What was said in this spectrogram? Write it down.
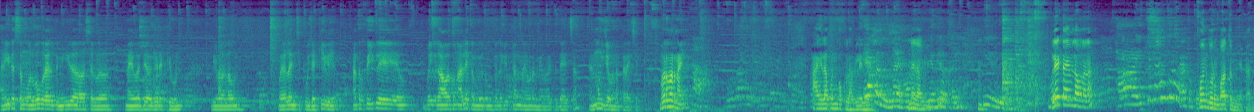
आणि इथं समोर बघू राहिले तुम्ही इथं सगळं नैवेद्य वगैरे ठेवून दिवा लावून बैलांची पूजा केली. आता फक्त इथले बैल गावातून आले का रूम केलं की त्यांना एवढं नैवेद्य द्यायचं आणि मग जेवणं करायचे. बरोबर नाही? आईला पण भूक लागलेली आहे. नाही लागली. लय टाइम लावला ना? फोन करून पाहतो मी एखादा.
